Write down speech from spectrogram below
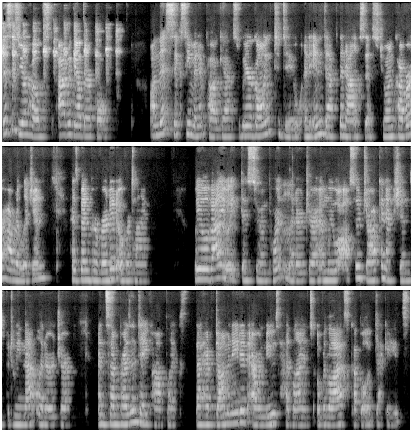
This is your host, Abigail Dercole. On this 60 minute podcast, we are going to do an in depth analysis to uncover how religion has been perverted over time. We will evaluate this through important literature and we will also draw connections between that literature and some present day conflicts that have dominated our news headlines over the last couple of decades.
